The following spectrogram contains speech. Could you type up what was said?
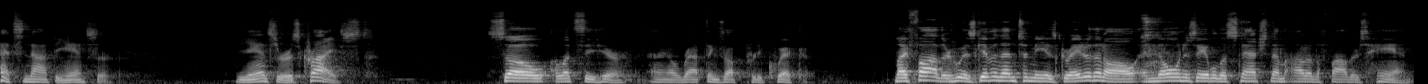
that's not the answer. The answer is Christ. So uh, let's see here. I'll wrap things up pretty quick. My Father, who has given them to me, is greater than all, and no one is able to snatch them out of the Father's hand.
